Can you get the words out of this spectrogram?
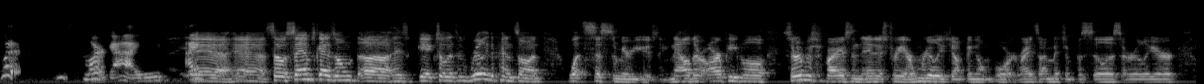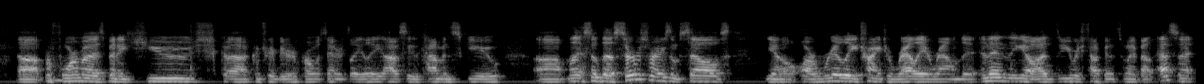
what a smart guy, dude. I, yeah, yeah. So Sam's got his own uh, his gig. So it really depends on what system you're using. Now there are people, service providers in the industry are really jumping on board, right? So I mentioned Facilis earlier. Uh, Proforma has been a huge uh, contributor to promo standards lately. Obviously, the commonsku. Um, so the service providers themselves, you know, are really trying to rally around it. And then, you know, you were just talking to somebody about Essent.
